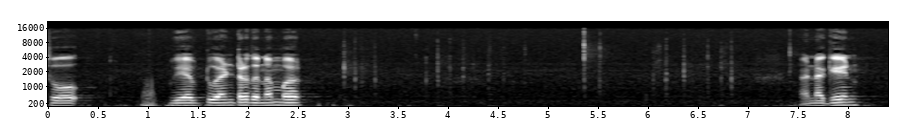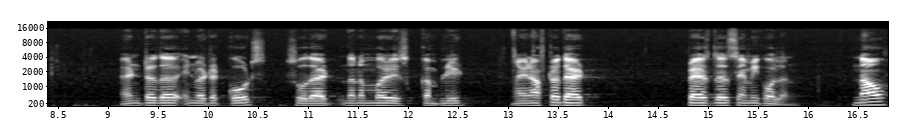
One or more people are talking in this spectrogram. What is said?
so we have to enter the number. And again enter the inverted quotes so that the number is complete. And after that press the semicolon. Now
